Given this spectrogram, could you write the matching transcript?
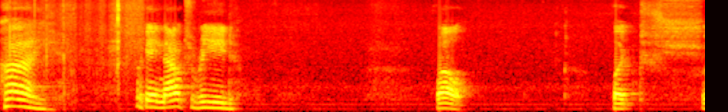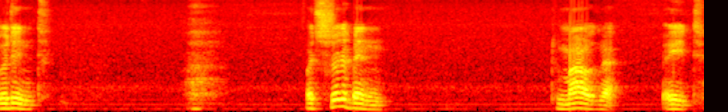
Hi. Okay, now to read. Well, what shouldn't. What should have been tomorrow's night. Eight.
